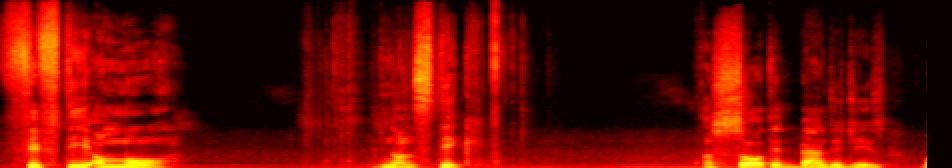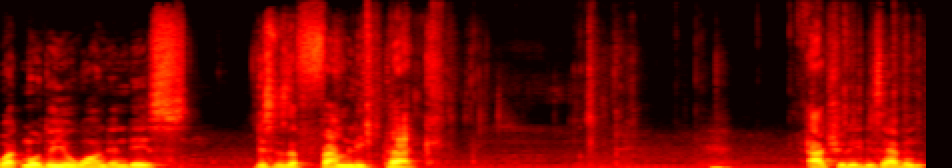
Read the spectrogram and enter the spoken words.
50 or more, non-stick. Assorted bandages. What more do you want than this? This is a family pack. Actually, this having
